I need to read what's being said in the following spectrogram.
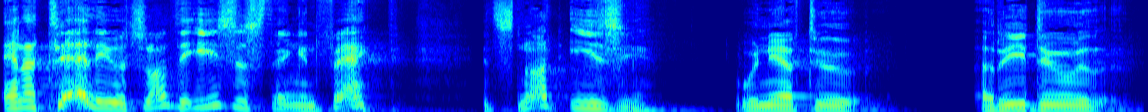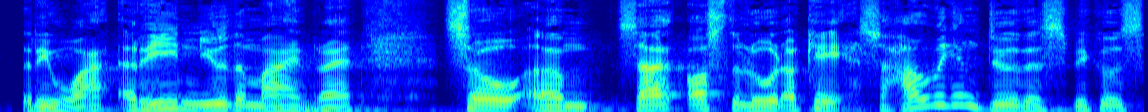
And I tell you, it's not the easiest thing. In fact, it's not easy when you have to redo, renew the mind, right? So, um, so I asked the Lord, okay, so how are we going to do this? Because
